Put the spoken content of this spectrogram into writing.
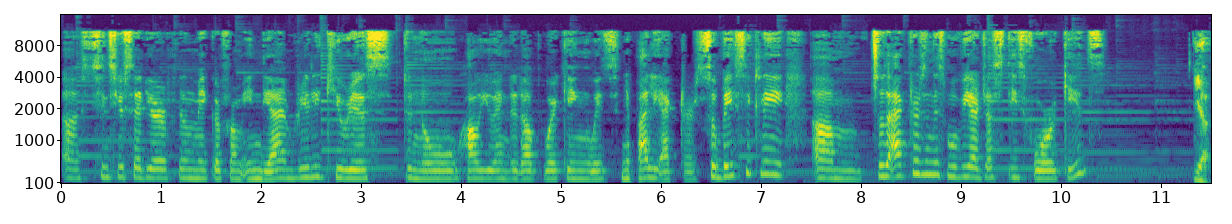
uh, since you said you're a filmmaker from India, I'm really curious to know how you ended up working with Nepali actors. So basically, um, so the actors in this movie are just these four kids? Yeah,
